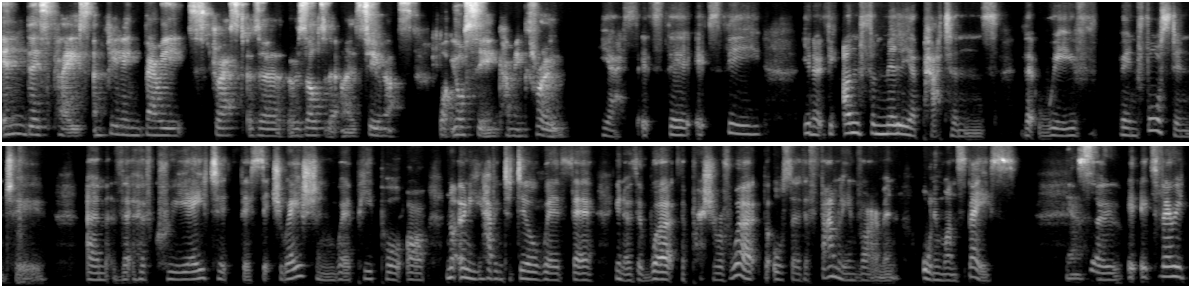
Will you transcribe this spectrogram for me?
in this place and feeling very stressed as a, a result of it. I assume that's what you're seeing coming through. Yes, it's the it's the you know the unfamiliar patterns that we've been forced into um, that have created this situation where people are not only having to deal with their, you know, the work, the pressure of work, but also the family environment all in one space. Yeah. So it, it's very,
